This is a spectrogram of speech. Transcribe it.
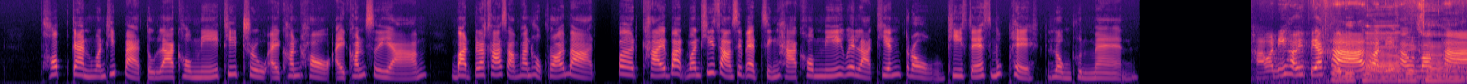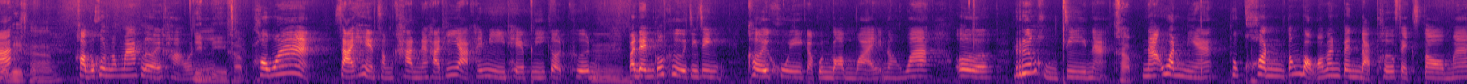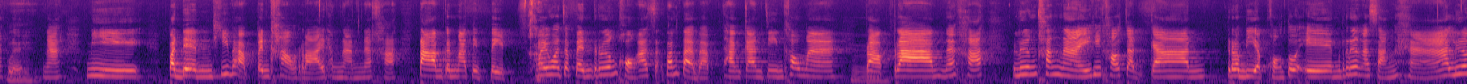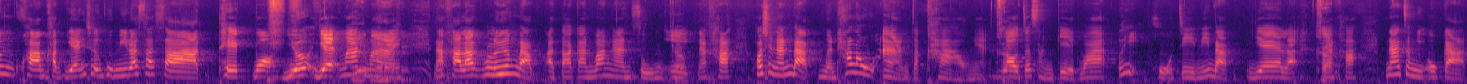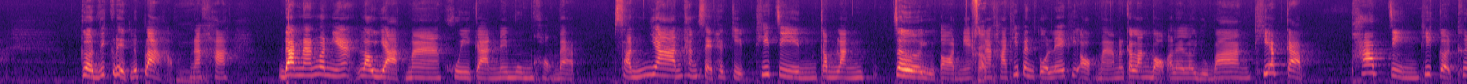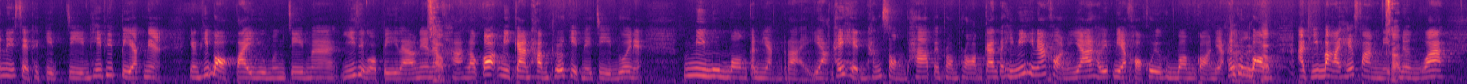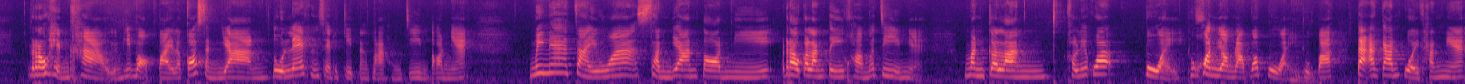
พบกันวันที่ 8 ตุลาคมนี้ที่ True Icon Hall ไอคอนสยาม บัตรราคา 3,600 บาท เปิดขายบัตรวันที่ 31 สิงหาคมนี้เวลาเที่ยงตรงที่ Facebook Page ลงทุนแมนค่ะสวัสดีค่ะพี่เปียกค่ะ สวัสดีค่ะคุณบอมค่ะสวัสดีครับขอบพระคุณมาก ๆ เลยค่ะวันยินนี้ดีครับเพราะว่าสาเหตุสำคัญนะคะที่อยากให้มีเทปนี้เกิดขึ้นอืมประเด็นก็คือจริง ๆ เคยคุยกับคุณบอมไว้เนาะว่าเออเรื่องของจีนน่ะครับ ณวันเนี้ยทุกคนต้องบอกว่ามันเป็นแบบ perfect storm มากเลยอืมนะ มีประเด็นที่แบบเป็นข่าวร้ายทั้งนั้นนะคะ ตามกันมาติดครับๆ ไม่ว่าจะเป็นเรื่องของอาตั้งแต่แบบทางการจีนเข้ามา อืม ปราบปรามนะคะ เรื่องข้างในที่เขาจัดการระเบียบของตัวเอง เรื่องอสังหา เรื่องความขัดแย้งเชิงภูมิรัฐศาสตร์ เทคบอกเยอะแยะมากมายเยอะมากนะคะ แล้วเรื่องแบบอัตราการว่างงานสูงอีกนะคะ เพราะฉะนั้นแบบเหมือนถ้าเราอ่านจากข่าวเนี่ยครับเราจะสังเกตว่าเอ้ยโหจีนนี่แบบแย่ละครับนะคะ น่าจะมีโอกาสเกิดวิกฤตหรือเปล่าอืมนะคะ ดังนั้นวันนี้เราอยากมาคุยกันในมุมของแบบสัญญาณทางเศรษฐกิจที่จีนกำลัง เจออยู่ตอนนี้ครับนะคะ ที่เป็นตัวเลขที่ออกมา มันกำลังบอกอะไรเราอยู่บ้าง เทียบกับภาพจริงที่เกิดขึ้นในเศรษฐกิจจีนที่พี่เปียกเนี่ยอย่างที่บอกไปอยู่เมืองจีนมา 20 กว่าปีแล้วเนี่ยนะคะแล้วก็มีการทำธุรกิจในจีนด้วยเนี่ยมีมุมมองกันอย่างไร อยากให้เห็นทั้งสองภาพไปพร้อมๆ กันแต่ทีนี้ทีน่าขออนุญาตค่ะพี่เปียกขอคุยกับคุณบอมก่อนอยากให้คุณบอมได้เลยครับอธิบายให้ฟังนิดครับนึงว่า เราเห็นข่าวอย่างที่บอกไป แล้วก็สัญญาณตัวเลขทางเศรษฐกิจต่างๆของจีนตอนเนี้ยไม่แน่ใจว่าสัญญาณตอนนี้เรากำลังตีความว่าจีนเนี่ย มันกำลังเขาเรียกว่าป่วย ทุกคนยอมรับว่าป่วยอืมถูกปะแต่อาการป่วยครั้งเนี้ย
